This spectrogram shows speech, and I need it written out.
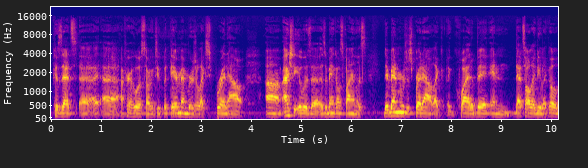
because that's uh, uh, I forgot who I was talking to, but their members are like spread out. Um, actually, it was a, it was a band called Spineless, their band members are spread out like quite a bit, and that's all they do. Like, oh,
